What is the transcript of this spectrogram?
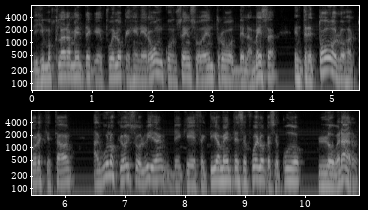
Dijimos claramente que fue lo que generó un consenso dentro de la mesa entre todos los actores que estaban, algunos que hoy se olvidan de que efectivamente ese fue lo que se pudo lograr,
